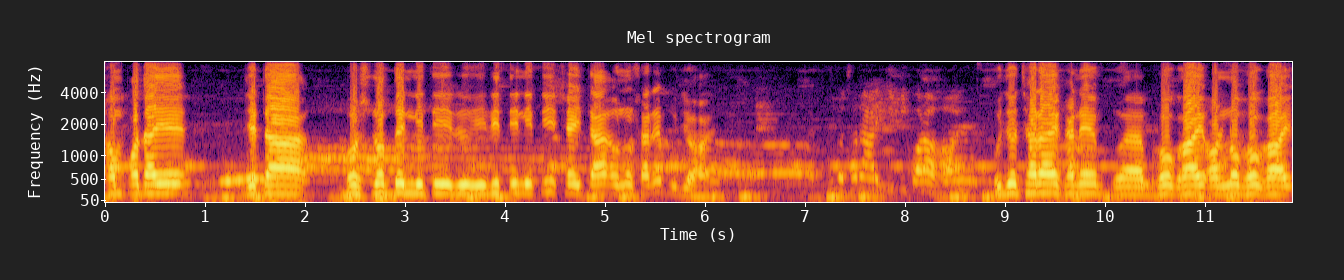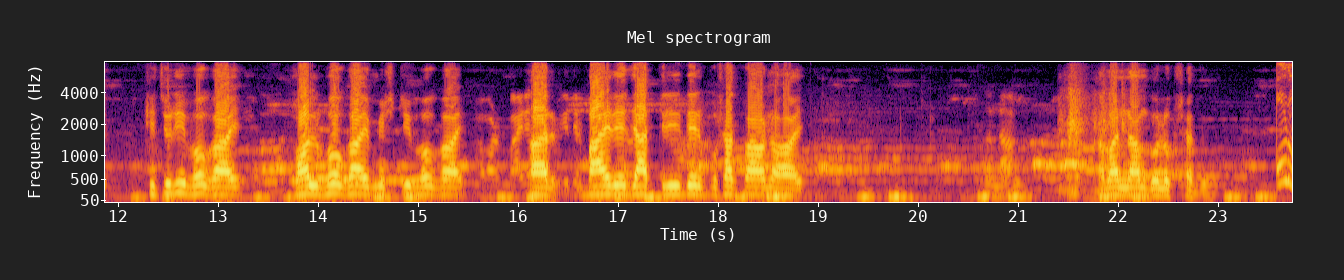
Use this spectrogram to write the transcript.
সম্প্রদায়ে যেটা বৈষ্ণবদের নীতি রীতিনীতি সেইটা অনুসারে পুজো হয়। হয়? পুজো ছাড়া এখানে ভোগ হয় অন্ন ভোগ হয় খিচুড়ি ভোগ হয় ফল ভোগ হয় মিষ্টি ভোগ হয়। আর বাইরে যাত্রীদের প্রসাদ পাওয়ানো হয়। আমার নাম গোলক সাধু। বড়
